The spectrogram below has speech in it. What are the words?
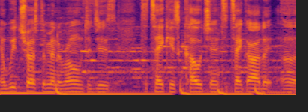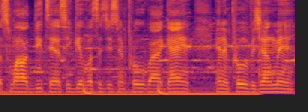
and we trust him in the room to just to take his coaching, to take all the uh, small details he give us to just improve our game and improve his young men.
